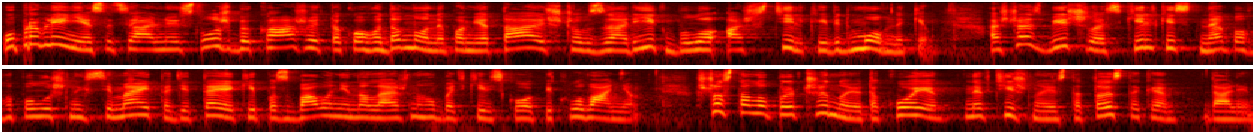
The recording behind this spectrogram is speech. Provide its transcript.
В управлінні соціальної служби кажуть, такого давно не пам'ятають, щоб за рік було аж стільки відмовників. А ще збільшилась кількість неблагополучних сімей та дітей, які позбавлені належного батьківського піклування. Що стало причиною такої невтішної статистики? Далі.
